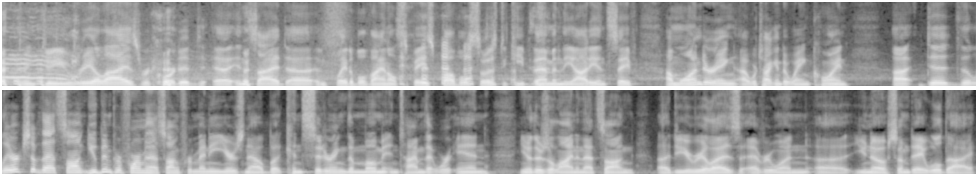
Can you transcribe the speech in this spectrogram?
I mean, do you realize recorded uh, inside uh, inflatable vinyl space bubbles so as to keep them and the audience safe? I'm wondering, uh, we're talking to Wayne Coyne. Uh, did the lyrics of that song, you've been performing that song for many years now, but considering the moment in time that we're in, you know, there's a line in that song, uh, do you realize everyone uh, you know someday will die?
